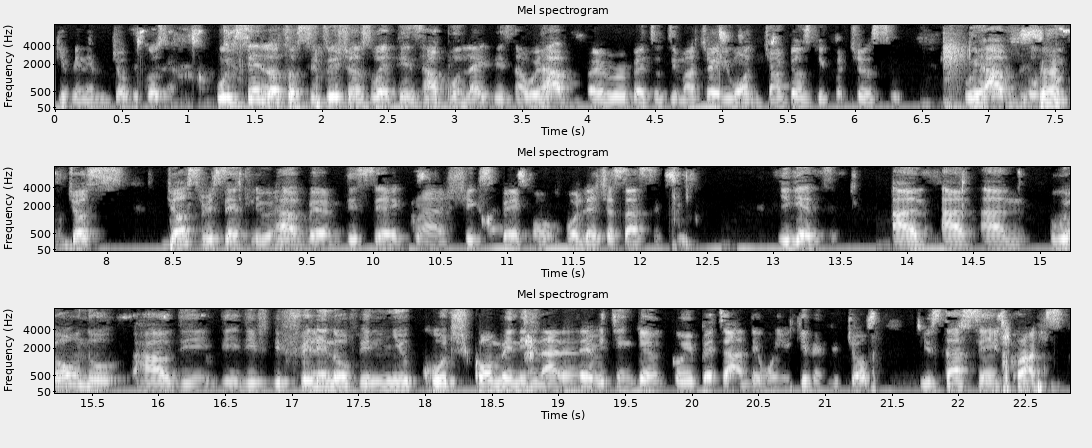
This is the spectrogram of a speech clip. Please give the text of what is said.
giving him a job because we've seen lots of situations where things happen like this. Now we have uh, Roberto Di Matteo. He won Champions League for Chelsea. We have Exactly. just just recently we have um, this uh, Craig Shakespeare for, for Leicester City. You get and and and we all know how the, the, the, the feeling of a new coach coming in and everything going, going better, and then when you give him the job, you start seeing cracks.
